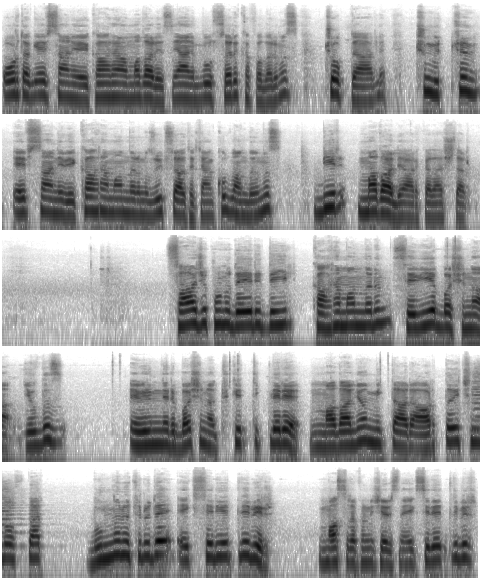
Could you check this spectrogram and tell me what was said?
ortak efsanevi kahraman madalyası yani bu sarı kafalarımız çok değerli. Çünkü tüm efsanevi kahramanlarımızı yükseltirken kullandığımız bir madalya arkadaşlar. Sadece konu değeri değil, kahramanların seviye başına, yıldız evrimleri başına tükettikleri madalyon miktarı arttığı için dostlar, bundan ötürü de ekseriyetli bir masrafın içerisine, ekseriyetli bir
